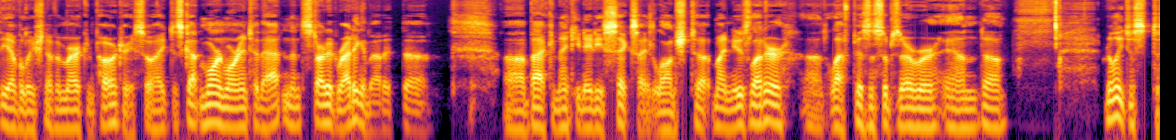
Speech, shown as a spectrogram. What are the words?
the evolution of American poetry. So I just got more and more into that and then started writing about it. Uh, back in 1986, I launched my newsletter, Left Business Observer, and really just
